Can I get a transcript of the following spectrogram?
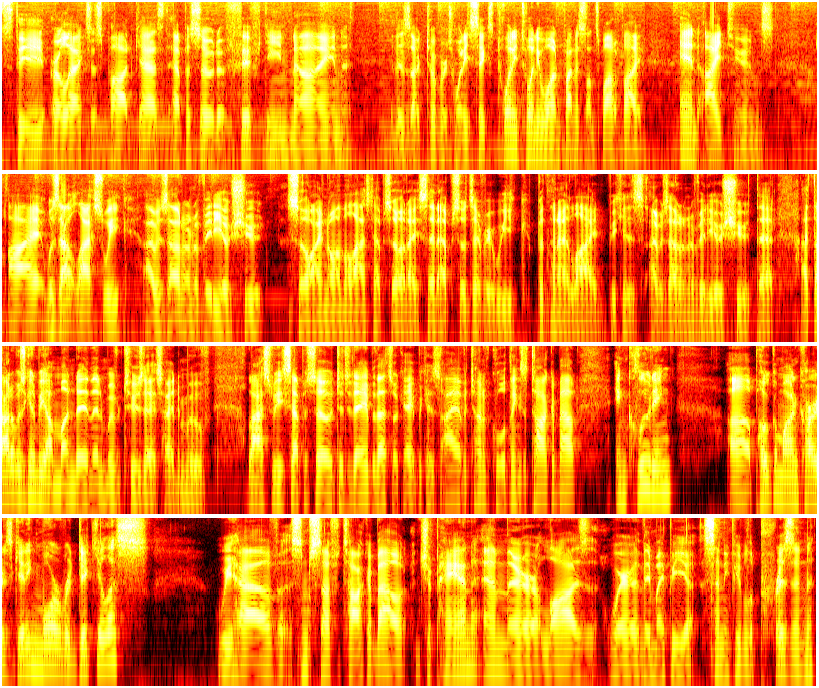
It's the Early Access Podcast, episode 59. It is October 26, 2021. Find us on Spotify and iTunes. I was out last week. I was out on a video shoot. So I know on the last episode I said episodes every week, but then I lied because I was out on a video shoot that I thought it was going to be on Monday and then it moved Tuesday. So I had to move last week's episode to today, but that's okay because I have a ton of cool things to talk about, including uh, Pokemon cards getting more ridiculous we have some stuff to talk about Japan and their laws where they might be sending people to prison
